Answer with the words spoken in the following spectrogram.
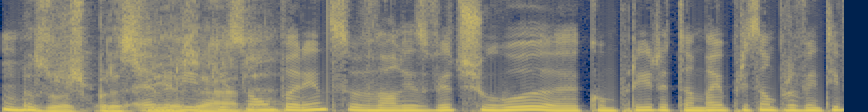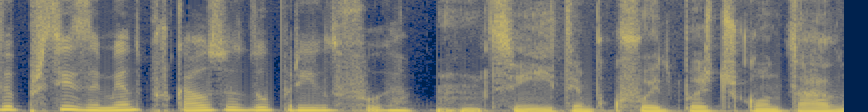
Mas hoje, para se viajar. Aqui só um parênteses: Vale Azevedo chegou a cumprir também prisão preventiva precisamente por causa do perigo de fuga. Uhum, sim, e tempo que foi depois descontado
